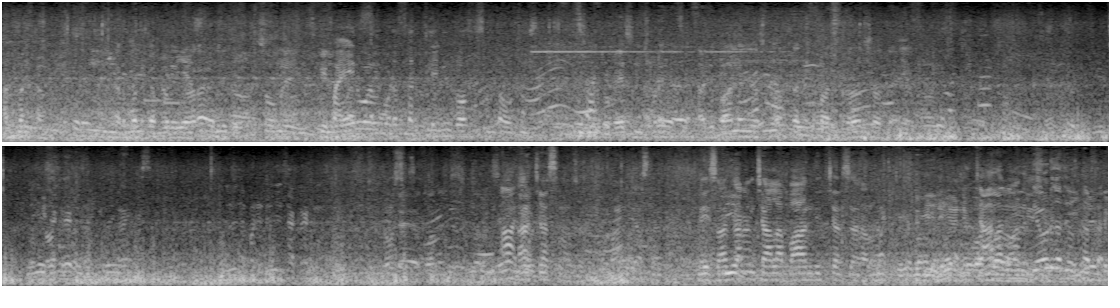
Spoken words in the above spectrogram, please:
అర్బన్ కంపెనీ అర్బన్ కంపెనీ ద్వారా వెళ్ళి సో మెనీ ఫైర్ వాల్ కూడా సార్ క్లీనింగ్ ప్రాసెస్ అంతా అవుతుంది సార్ టూ డేస్ నుంచి కూడా అది బాగానే చేస్తున్నారు థర్టీ ఫస్ట్ అవర్స్ అవుతాయి చేస్తున్నాం సార్. మీ సహకారం చాలా బాగా అందించారు సార్ అందరికీ చాలా మంది దేవుడిగా చూస్తున్నారు సార్.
